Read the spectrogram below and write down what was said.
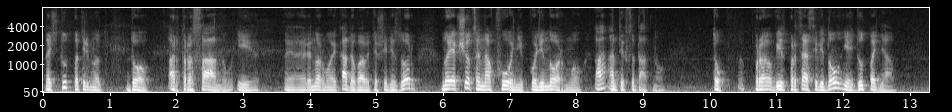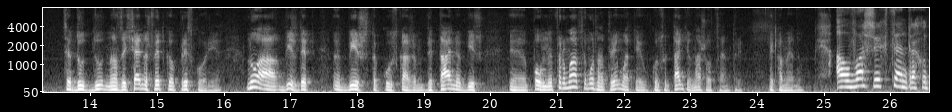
Значить, тут потрібно до артросану і е, ренорму ЕК додати ще лізор. Ну якщо це на фоні полінорму А антиоксидантного, то процеси відновлення йдуть по дням. Це надзвичайно швидко прискорює. Ну а більш, більш таку, скажімо, детально, більш е, повну інформацію можна отримати у консультантів нашого центру Екамеду. А у ваших центрах, от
